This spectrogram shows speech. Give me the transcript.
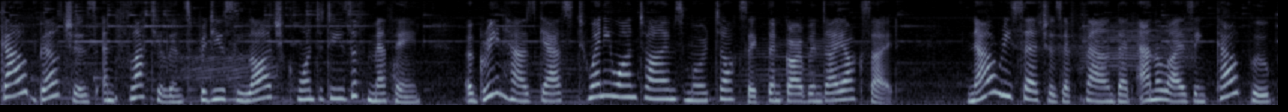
Cow belches and flatulence produce large quantities of methane, a greenhouse gas 21 times more toxic than carbon dioxide. Now, researchers have found that analyzing cow poop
